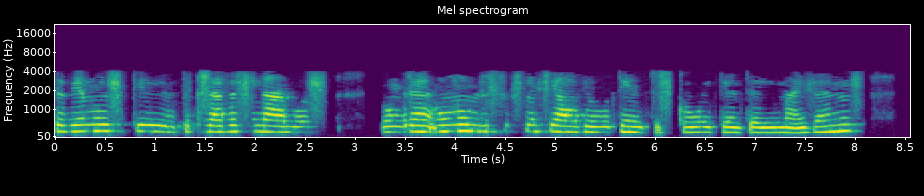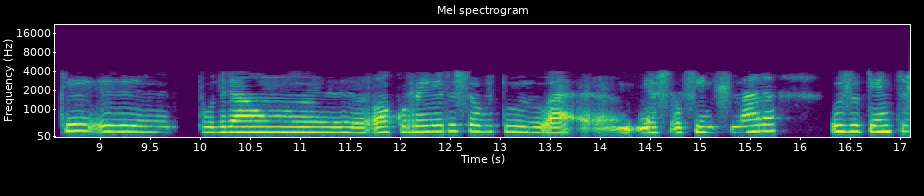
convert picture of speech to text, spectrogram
sabemos que, porque já vacinamos um, um número substancial de utentes com 80 e mais anos, que hum, poderão ocorrer, sobretudo no fim de semana, os utentes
